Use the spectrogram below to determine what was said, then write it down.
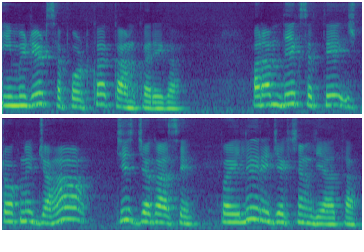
इमीडिएट सपोर्ट का काम करेगा। और हम देख सकते हैं स्टॉक ने जहाँ जिस जगह से पहले रिजेक्शन लिया था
